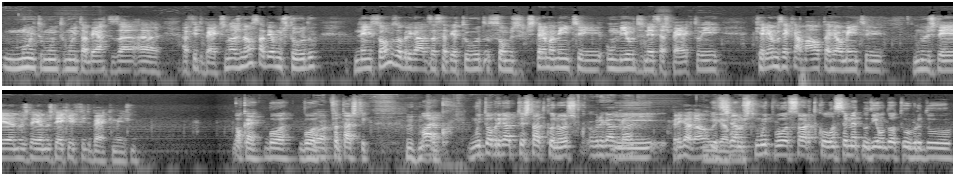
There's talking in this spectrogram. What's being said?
muito, muito, muito abertos a, a, a feedbacks. Nós não sabemos tudo, nem somos obrigados a saber tudo, somos extremamente humildes nesse aspecto e queremos é que a malta realmente nos dê, nos dê, nos dê aquele feedback mesmo. Ok, boa, boa, Boa. fantástico. Marco, muito obrigado por ter estado connosco. Obrigado, Marco. e, Obrigadão. e desejamos-te muito boa sorte com o lançamento no dia 1 de outubro do,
